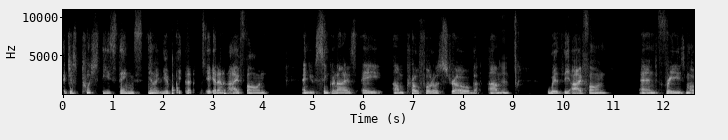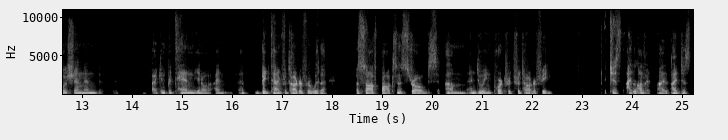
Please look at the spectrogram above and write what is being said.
I just push these things. You know, you get, you get an iPhone, and you synchronize a um, Profoto strobe um, yeah. with the iPhone and freeze motion and I can pretend, you know, I'm a big time photographer with a, a softbox and strobes um, and doing portrait photography. It just, I love it. I, I just,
